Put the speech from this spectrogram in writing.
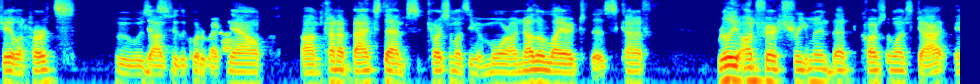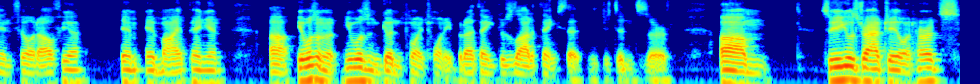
Jalen Hurts, who is Yes. obviously the quarterback now. Um, kind of backstamps Carson Wentz even more. Another layer to this kind of really unfair treatment that Carson Wentz got in Philadelphia, in, in my opinion. Uh, he wasn't he wasn't good in 2020, but I think there's a lot of things that he just didn't deserve. Um, so Eagles draft Jalen Hurts.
